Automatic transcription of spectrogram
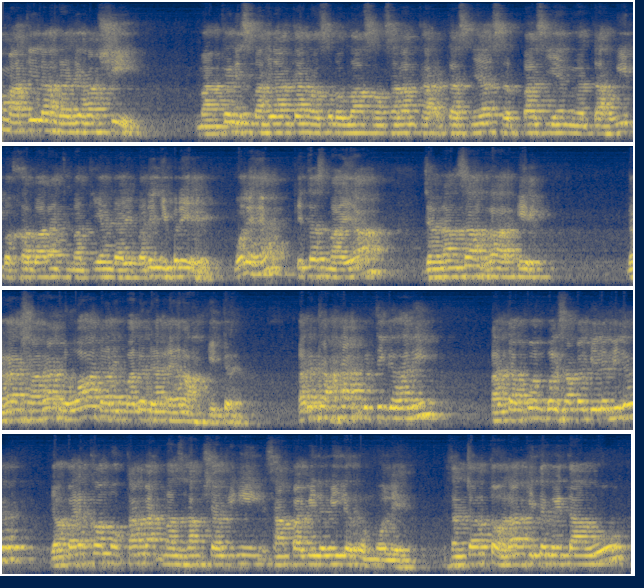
matilah Raja Habsyi. Maka disembahyangkan Rasulullah SAW ke atasnya selepas ia mengetahui perkhabaran kematian daripada Jibril. Boleh ya? Kita sembahyang jenazah gaib. Dengan syarat luar daripada daerah kita. Adakah had bertiga hari? Ataupun boleh sampai bila-bila? Jawapannya kau muktamad mazhab syafi'i sampai bila-bila pun boleh. Macam contohlah kita beritahu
